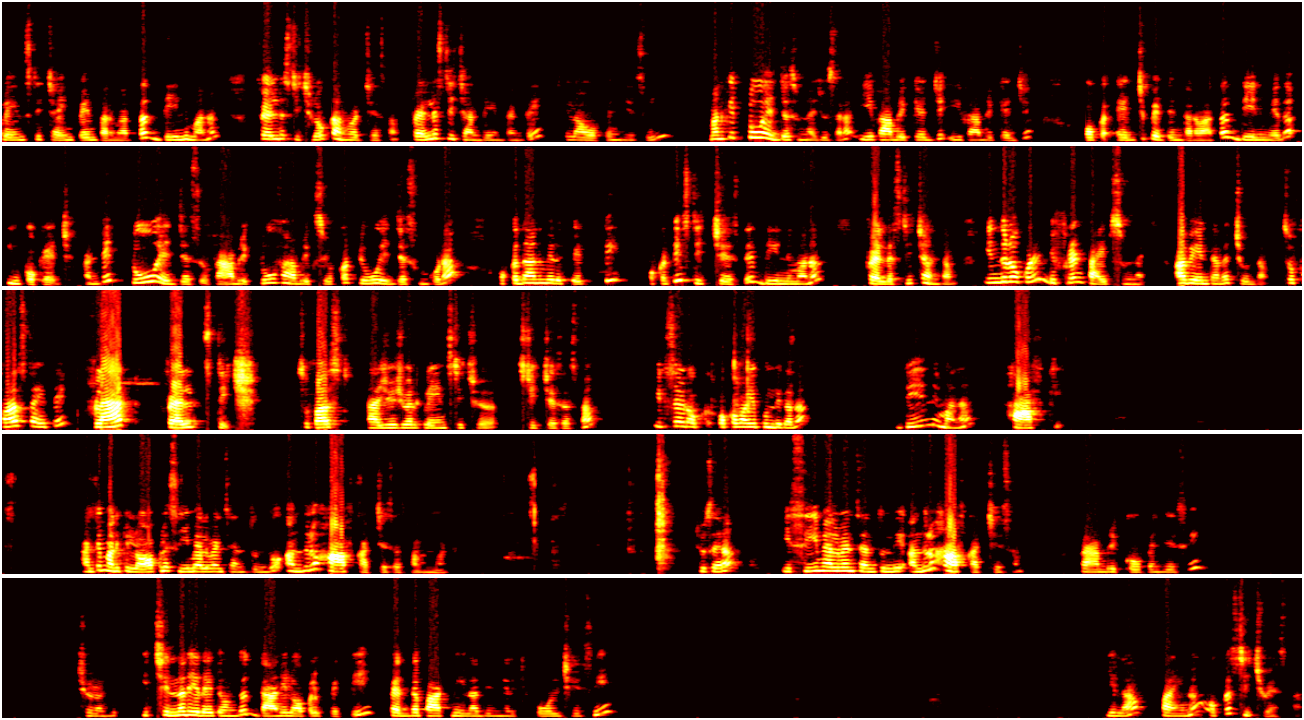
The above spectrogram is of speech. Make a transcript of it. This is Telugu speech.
ప్లెయిన్ స్టిచ్ అయిపోయిన తర్వాత దీన్ని మనం ఫెల్డ్ స్టిచ్లో కన్వర్ట్ చేస్తాం. ఫెల్డ్ స్టిచ్ అంటే ఏంటంటే ఇలా ఓపెన్ చేసి మనకి టూ ఎడ్జెస్ ఉన్నాయి చూసారా? ఈ ఫ్యాబ్రిక్ ఎడ్జ్ ఈ ఫ్యాబ్రిక్ ఎడ్జ్ ఒక ఎడ్జ్ పెట్టిన తర్వాత దీని మీద ఇంకొక ఎడ్జ్ అంటే two edges fabric two fabrics యొక్క టూ ఎడ్జెస్ కూడా ఒకదాని మీద పెట్టి ఒకటి స్టిచ్ చేస్తే దీన్ని మనం ఫెల్డ్ స్టిచ్ అంటాం. ఇందులో కూడా డిఫరెంట్ టైప్స్ ఉన్నాయి. అవి ఏంటనేది చూద్దాం. సో ఫస్ట్ అయితే flat felled stitch so first as usual plain stitch stitch చేసేస్తాం. ఇట్ సైడ్ ఒక ఒక వైపు ఉంది కదా? దీన్ని మనం హాఫ్కి. అంటే మనకి లోపల సీమ్ ఎలిమెంట్స్ ఎంత ఉందో అందులో హాఫ్ కట్ చేసేస్తాం అనమాట చూసారా? ఈ సీమ్ ఎలిమెంట్స్ ఎంత ఉంది అందులో హాఫ్ కట్ చేసాం. ఫ్యాబ్రిక్ ఓపెన్ చేసి చూడండి. ఈ చిన్నది ఏదైతే ఉందో దాని లోపలికి పెట్టి పెద్ద పార్ట్ని ఇలా దీని మీదకి ఫోల్డ్ చేసి ఇలా పైన ఒక స్టిచ్ వేస్తాం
